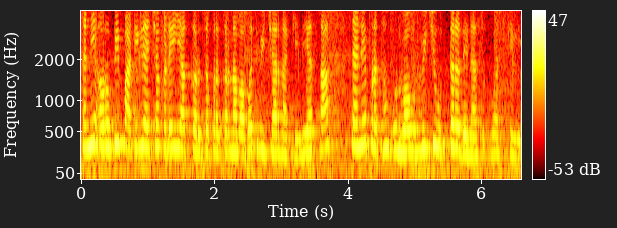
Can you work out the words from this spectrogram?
त्यांनी आरोपी पाटील याच्याकडे या कर्ज प्रकरणाबाबत विचारणा केली असता त्याने प्रथम उडवाउडवीची उत्तरं देण्यास सुरुवात केली.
